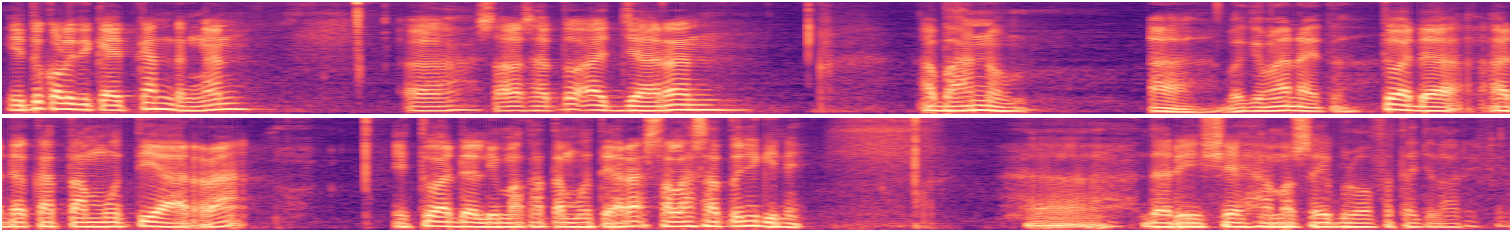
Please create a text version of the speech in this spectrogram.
itu kalau dikaitkan dengan eh, salah satu ajaran Abah Hanum. Ah, bagaimana itu? Itu ada ada kata mutiara, itu ada lima kata mutiara, salah satunya gini. Eh, dari Syekh Ahmad Saibul Wafat Ajal Arifin.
